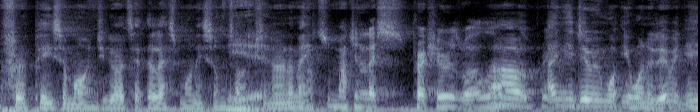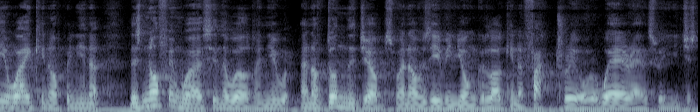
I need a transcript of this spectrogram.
For a peace of mind, you got to take the less money sometimes. Yeah. You know what I mean? Let's imagine less pressure as well. Oh, and you're doing what you want to do, and you're mm. waking up, and you know there's nothing worse in the world when you and I've done the jobs when I was even younger, like in a factory or a warehouse where you just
